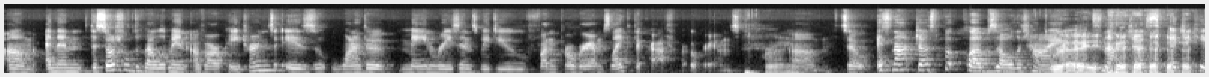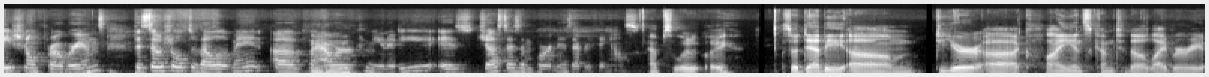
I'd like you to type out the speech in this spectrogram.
Um, and then the social development of our patrons is one of the main reasons we do fun programs like the craft programs. Right. Um, so it's not just book clubs all the time. Right. It's not just educational programs. The social development of mm-hmm. our community is just as important as everything else. Absolutely. So Debbi, um, do your uh, clients come to the library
